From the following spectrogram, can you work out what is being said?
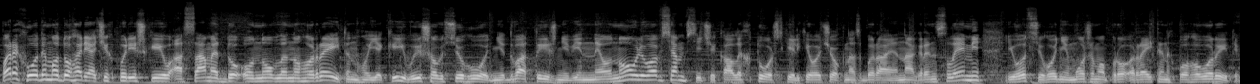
Переходимо до гарячих пиріжків, а саме до оновленого рейтингу, який вийшов сьогодні. Два тижні він не оновлювався. Всі чекали, хто ж скільки очок назбирає на гренслемі. І от сьогодні можемо про рейтинг поговорити.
